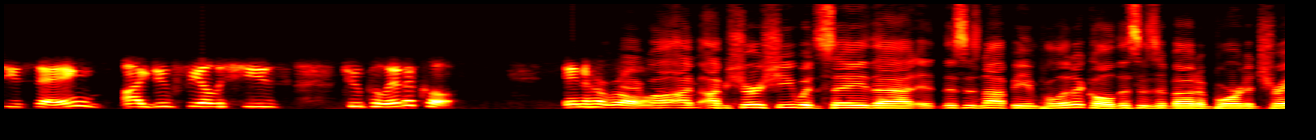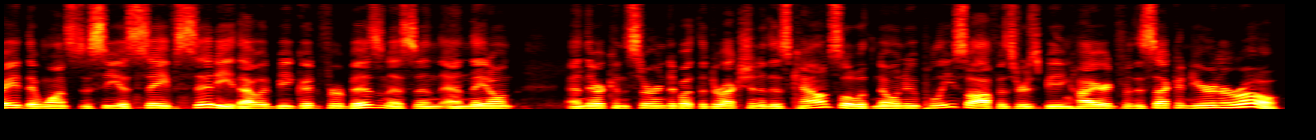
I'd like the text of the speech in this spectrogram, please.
she's saying. I do feel she's too political in her role. Okay, well, I'm, I'm sure she would say that it, this is not being political. This is about a board of trade that wants to see a safe city. That would be good for business, and, and they don't and they're concerned about the direction of this council with no new police officers being hired for the second year in a row.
